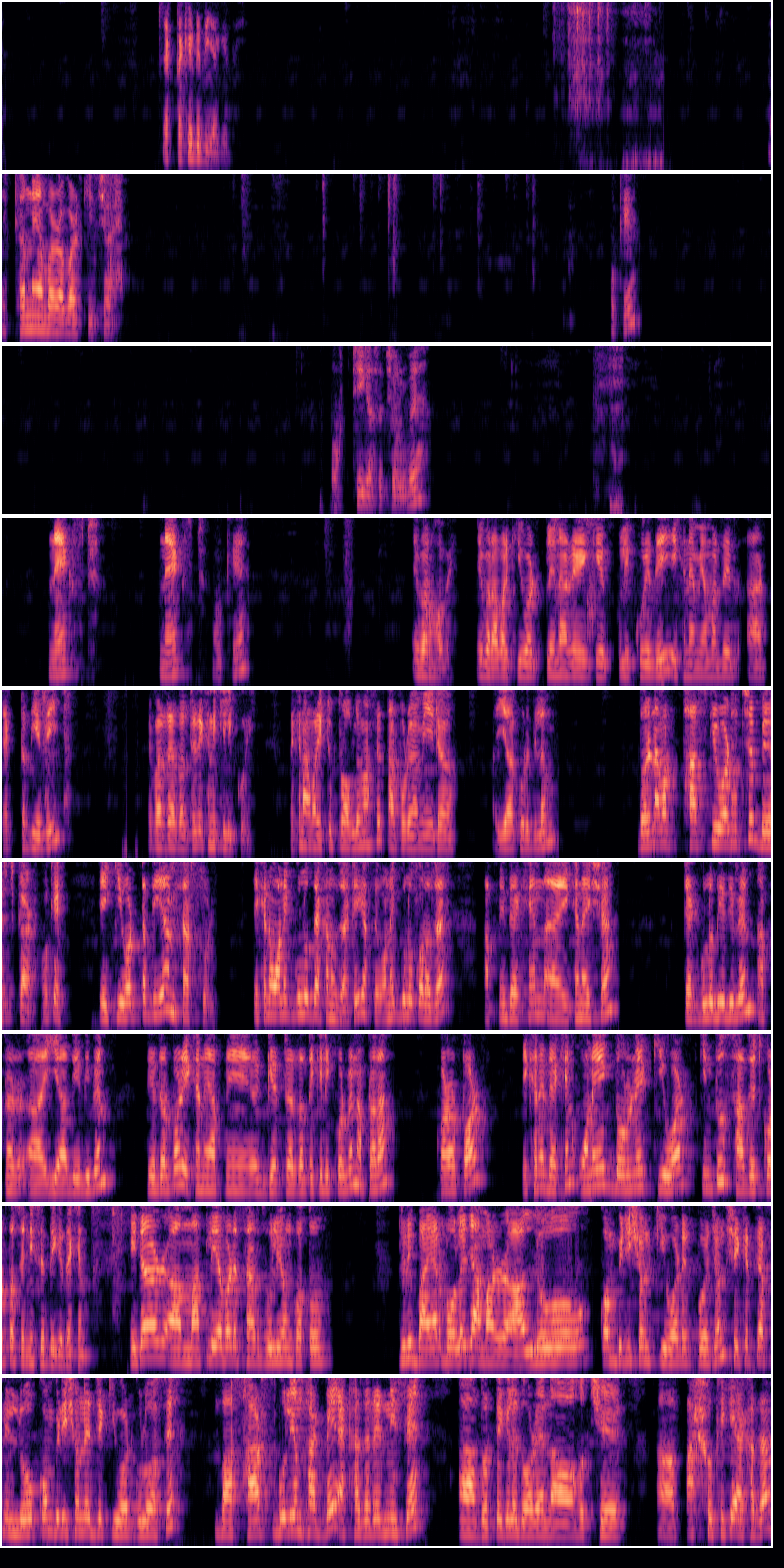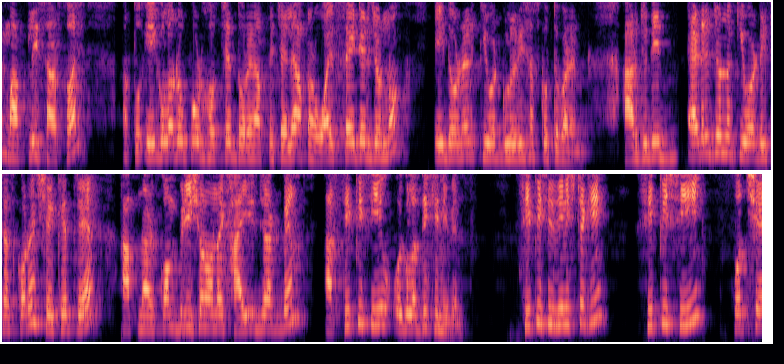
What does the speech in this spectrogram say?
একটা কেটে দিই আগে দিই এখানে আবার আবার কি চায় ওকে ও ঠিক আছে চলবে নেক্সট নেক্সট ওকে এবার হবে। এবার আবার কিওয়ার্ড প্লেনারে ক্লিক করে দেই। এখানে আমি আমাদের ট্যাগটা দিয়ে দেই। এবার রেজাল্টের এখানে ক্লিক করি। দেখেন আমার একটু প্রবলেম আছে, তারপরে আমি এটা ইয়া করে দিলাম। ধরেন আমার ফার্স্ট কিওয়ার্ড হচ্ছে বেস্ট কার্ড ওকে এই কিওয়ার্ডটা দিয়ে আমি সার্চ করি। এখানে অনেকগুলো দেখানো যায়, ঠিক আছে? অনেকগুলো করা যায়। আপনি দেখেন এখানে এসে ট্যাগগুলো দিয়ে দিবেন, আপনার ইয়া দিয়ে দিবেন। দিয়ে দেওয়ার পর এখানে আপনি গেট রেজাল্টে ক্লিক করবেন আপনারা। করার পর এখানে দেখেন অনেক ধরনের কিওয়ার্ড কিন্তু সাজেস্ট করতেছে নিচের দিকে দেখেন। এটার মান্থলি অ্যাভারেজ সার্চ ভলিউম কত? যদি বায়ার বলে যে আমার লো কম্পিটিশন কিওয়ার্ডের প্রয়োজন, সেক্ষেত্রে আপনি লো কম্পিটিশনের যে কিওয়ার্ডগুলো আছে বা সার্চ ভলিউম থাকবে এক হাজারের নিচে ধরতে গেলে ধরেন হচ্ছে পাঁচশো থেকে এক হাজার মান্থলি সার্চ হয়। তো এইগুলোর উপর হচ্ছে ধরেন আপনি চাইলে আপনার ওয়েবসাইটের জন্য এই ধরনের কিওয়ার্ডগুলো রিসার্চ করতে পারেন। আর যদি অ্যাডের জন্য কিওয়ার্ড রিসার্চ করেন, সেক্ষেত্রে আপনার কম্পিটিশন অনেক হাই রাখবেন আর সিপিসি ওইগুলো দেখে নেবেন। সিপিসি জিনিসটা কি? সিপিসি হচ্ছে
